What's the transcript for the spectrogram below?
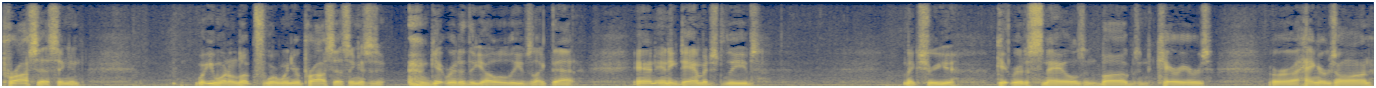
processing. And what you want to look for when you're processing is get rid of the yellow leaves like that and any damaged leaves. Make sure you get rid of snails and bugs and carriers or uh, hangers on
